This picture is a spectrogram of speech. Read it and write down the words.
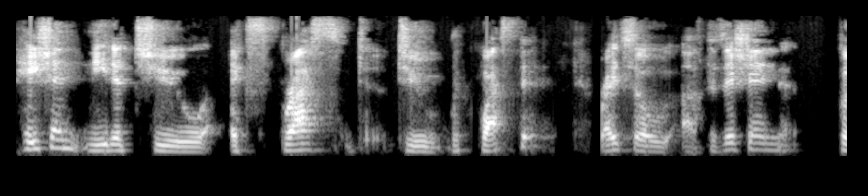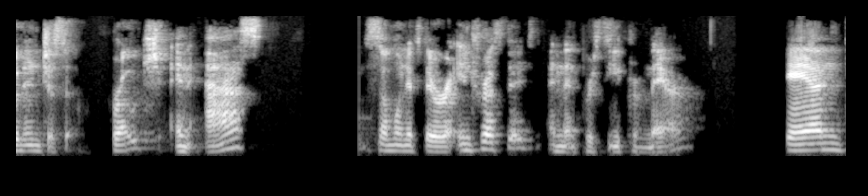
patient needed to express, to, to request it, right? So a physician couldn't just approach and ask someone if they were interested and then proceed from there. And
